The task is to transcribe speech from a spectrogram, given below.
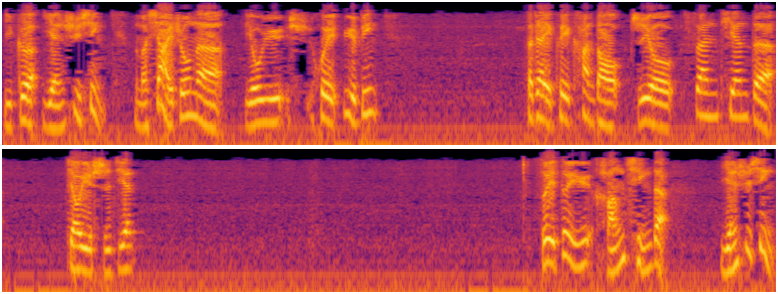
一个延续性？那么下一周呢？由于会阅兵，大家也可以看到，只有三天的交易时间。所以，对于行情的延续性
